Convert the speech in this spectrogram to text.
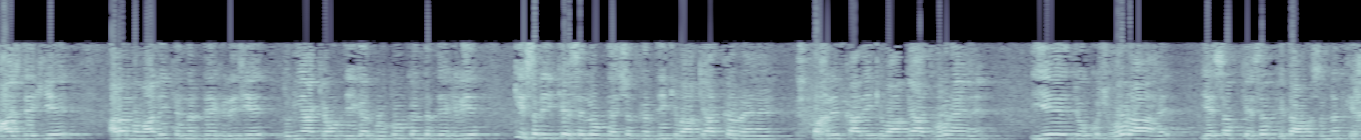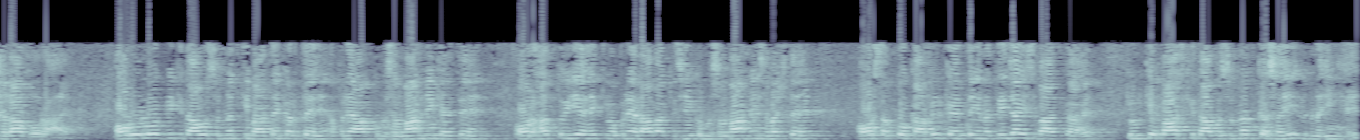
آج دیکھیے، عرب ممالک کے اندر دیکھ لیجیے، دنیا کے اور دیگر ملکوں کے اندر دیکھ لیے کس طریقے سے لوگ دہشت گردی کے واقعات کر رہے ہیں تقریب کاری کے واقعات ہو رہے ہیں۔ یہ جو کچھ ہو رہا ہے، یہ سب کے سب کتاب و سنت کے خلاف ہو رہا ہے۔ اور وہ لوگ بھی کتاب و سنت کی باتیں کرتے ہیں، اپنے آپ کو مسلمان بھی کہتے ہیں۔ اور حد تو یہ ہے کہ وہ اپنے علاوہ کسی کو مسلمان نہیں سمجھتے ہیں۔ اور سب کو کافر کہتے ہیں۔ نتیجہ اس بات کا ہے کہ ان کے پاس کتاب و سنت کا صحیح علم نہیں ہے۔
